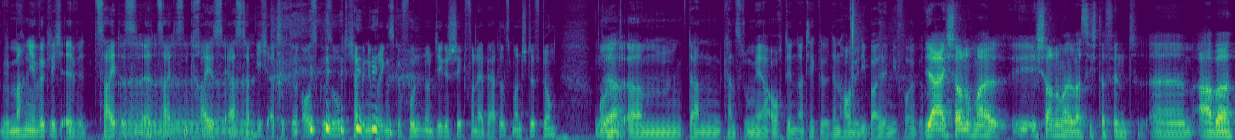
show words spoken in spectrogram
Wir machen hier wirklich, äh, Zeit ist, äh, Zeit ist ein Kreis. Erst habe ich Artikel rausgesucht, ich habe ihn übrigens gefunden und dir geschickt von der Bertelsmann Stiftung. Und Ja. ähm, dann kannst du mir auch den Artikel, dann hauen wir die beide in die Folge rein. Ja, ich schaue noch mal, ich schaue noch mal, was ich da finde. Ähm, aber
